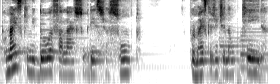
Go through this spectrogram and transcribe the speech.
Por mais que me doa falar sobre este assunto, por mais que a gente não queira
